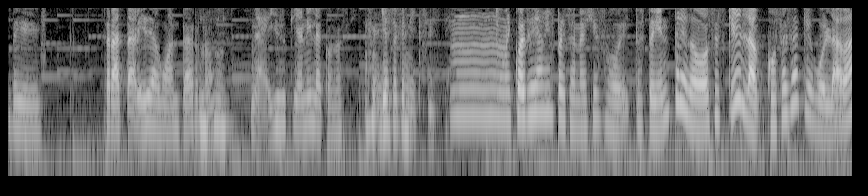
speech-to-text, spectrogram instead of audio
de tratar y de aguantar, ¿no? Ujú. Ay, es que yo ni la conocí. y eso que no existe. Mm, ¿Cuál sería mi personaje favorito? Estoy entre dos. Es que la cosa esa que volaba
